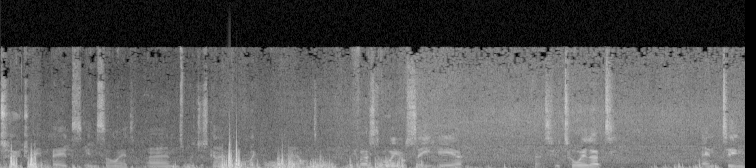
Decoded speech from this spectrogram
two twin beds inside, and we're just going to have a quick walk around. First of all, you'll see here, that's your toilet, emptying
